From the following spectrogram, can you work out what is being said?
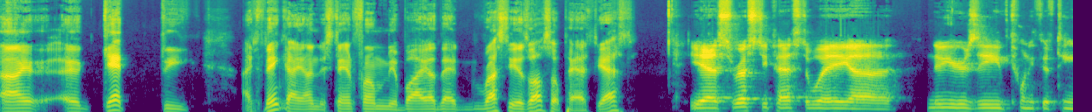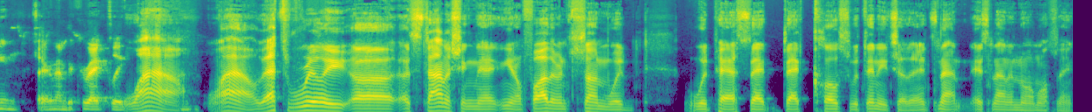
I uh, get the. I think I understand from your bio that Rusty has also passed. Yes. yes rusty passed away uh new year's eve 2015 if i remember correctly Wow, wow, that's really uh, astonishing that you know father and son would would pass that that close within each other. It's not it's not a normal thing.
